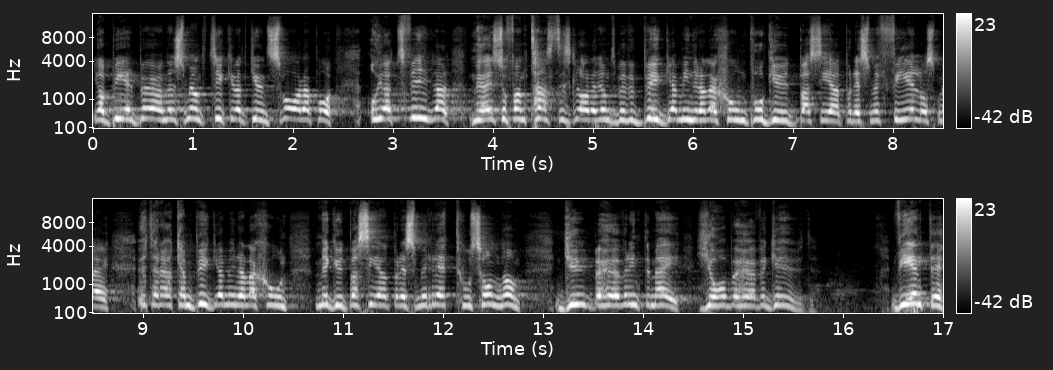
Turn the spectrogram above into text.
Jag ber böner som jag inte tycker att Gud svarar på. Och jag tvivlar, men jag är så fantastiskt glad att jag inte behöver bygga min relation på Gud baserat på det som är fel hos mig. Utan jag kan bygga min relation med Gud baserat på det som är rätt hos honom. Gud behöver inte mig, jag behöver Gud. Vi är inte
